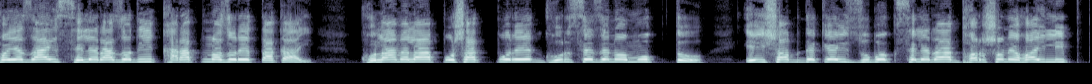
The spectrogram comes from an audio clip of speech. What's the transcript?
হয়ে যায় ছেলেরা যদি খারাপ নজরে তাকায়। খোলামেলা পোশাক পরে ঘুরছে যেন মুক্ত। এই সব দেখেই যুবক ছেলেরা ধর্ষণে হয় লিপ্ত।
